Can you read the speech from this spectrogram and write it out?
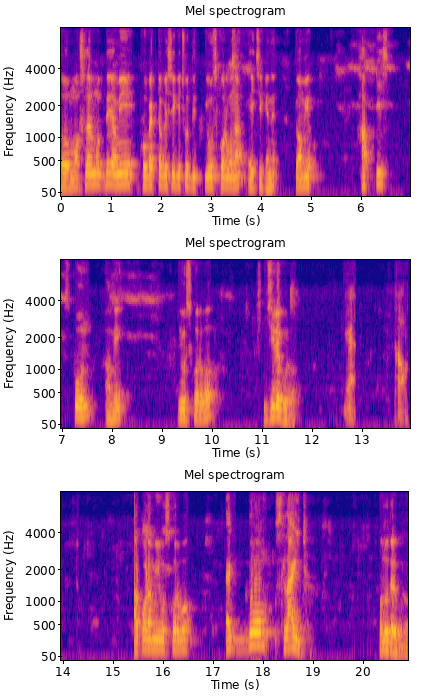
তো মশলার মধ্যে আমি খুব একটা বেশি কিছু ইউজ করব না এই চিকেনে তো আমি হাফ টি স্পুন আমি ইউজ করব জিরে গুঁড়ো. তারপর আমি ইউজ করব একদম স্লাইড হলুদের গুঁড়ো।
